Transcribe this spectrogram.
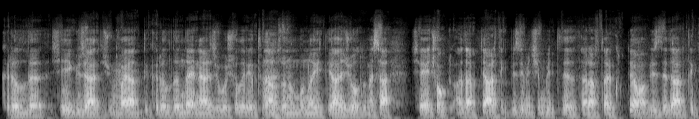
kırıldı şeyi güzeldi. Çünkü fay hattı kırıldığında enerji boşalır ya. Trabzon'un buna ihtiyacı oldu. Mesela şeye çok adapte artık bizim için bitti dedi. Taraftar kutluyor ama bizde de artık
